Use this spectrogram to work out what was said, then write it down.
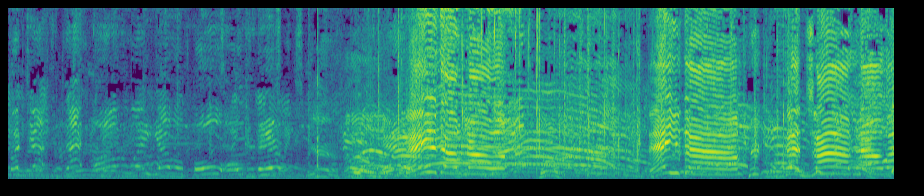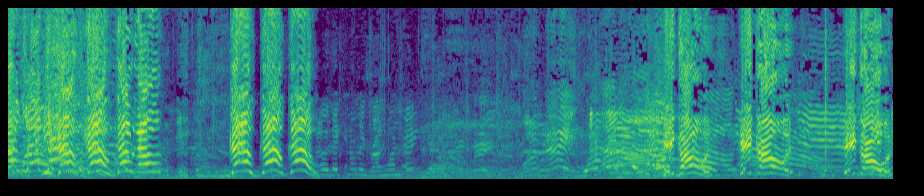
But Jack, that all the way yellow pole over there. Yeah. There you go, Noah. There you go. Good job, Noah. Go, go, go, Noah. Go, go, go. He going. He going. He going.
